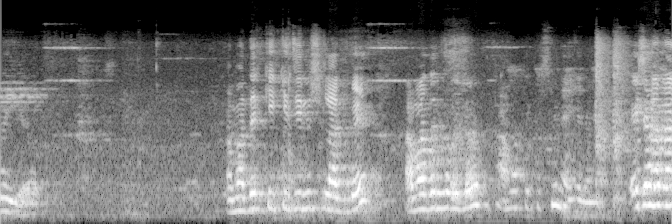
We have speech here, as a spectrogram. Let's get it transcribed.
না ইয়ে আমাদের কি কি জিনিস লাগবে? আমাদের হইল আমাদের কিছু নাই এটা হবে?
